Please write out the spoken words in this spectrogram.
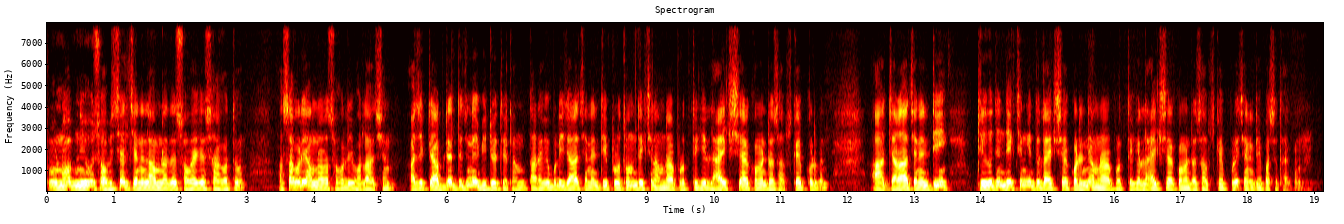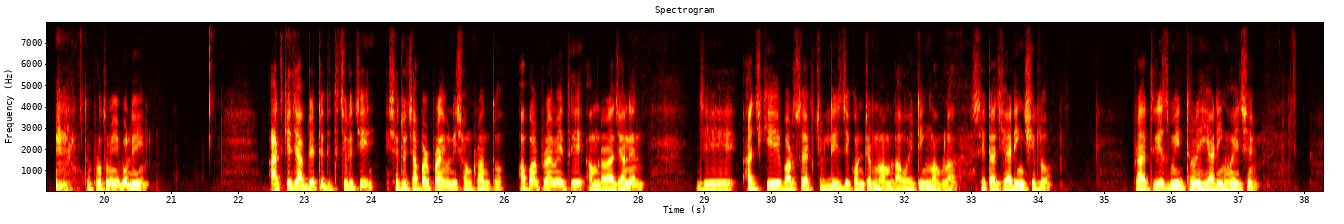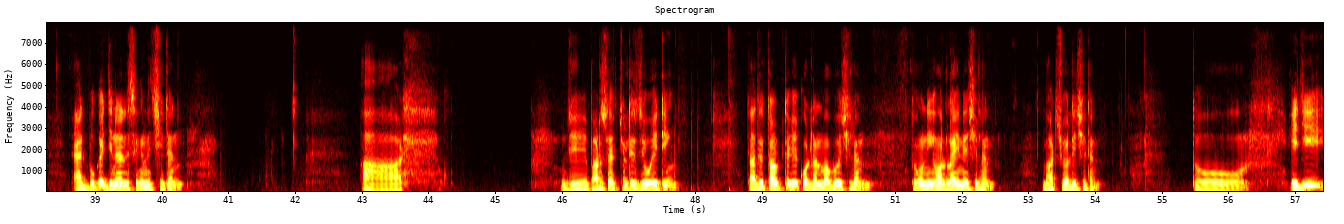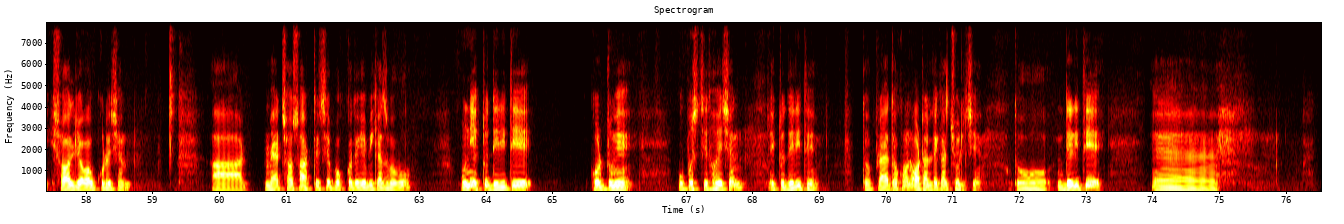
Pranab news official চ্যানেলে আপনাদের সবাইকে স্বাগত। আশা করি আপনারা সকলেই ভালো আছেন। আজ একটি আপডেটদের জন্য এই ভিডিওতে এলাম। তার আগে বলি, যারা চ্যানেলটি প্রথম দেখছেন আপনারা প্রত্যেকেই লাইক, শেয়ার, কমেন্ট ও সাবস্ক্রাইব করবেন। আর যারা চ্যানেলটি দীর্ঘদিন দেখছেন কিন্তু লাইক, শেয়ার করেননি, আপনারা প্রত্যেকে লাইক, শেয়ার, কমেন্ট ও সাবস্ক্রাইব করে চ্যানেলটির পাশে থাকবেন। তো প্রথমেই বলি, আজকে যে আপডেটটি দিতে চলেছি, সেটা হচ্ছে আপার প্রাইমারি সংক্রান্ত। আপার প্রাইমারিতে আপনারা জানেন যে আজকে বারোশো একচল্লিশ যে কন্টেম্প মামলা, ওয়েটিং মামলা সেটা হিয়ারিং ছিল। প্রায় তিরিশ মিনিট ধরে হিয়ারিং হয়েছে। অ্যাডভোকেট জেনারেল সেখানে ছিলেন। আর যে বারোশো একচল্লিশ যে ওয়েটিং তাদের তরফ থেকে কল্যাণবাবুও ছিলেন। তো উনি অনলাইনে ছিলেন ভার্চুয়ালি ছিলেন। তো এজি সওয়াল জবাব করেছেন। আর ম্যাট ছশো আটত্রিশের পক্ষ থেকে বিকাশবাবু, উনি একটু দেরিতে কোর্টরুমে উপস্থিত হয়েছেন, একটু দেরিতে। তো প্রায় তখন অর্ডার লেখা চলছে। তো দেরিতে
